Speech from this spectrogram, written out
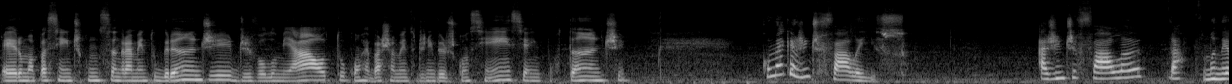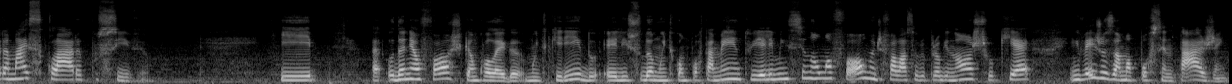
Era uma paciente com sangramento grande, de volume alto, com rebaixamento de nível de consciência importante. Como é que a gente fala isso? A gente fala da maneira mais clara possível. E uh, o Daniel Forte, que é um colega muito querido, ele estuda muito comportamento e ele me ensinou uma forma de falar sobre prognóstico que é, em vez de usar uma porcentagem,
